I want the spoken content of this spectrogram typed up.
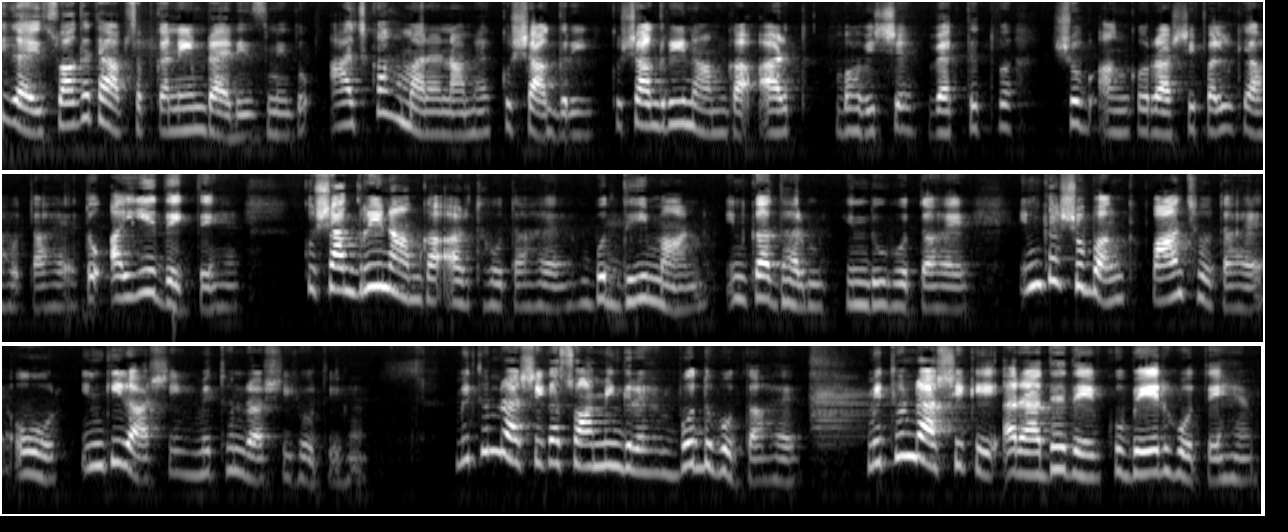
गाइस स्वागत है आप सबका नेम डायरीज में। तो आज का हमारा नाम है कुशाग्री। कुशाग्री नाम का अर्थ भविष्य, व्यक्तित्व, शुभ अंक और राशिफल क्या होता है? तो आइए देखते हैं। कुशाग्री नाम का अर्थ होता है बुद्धिमान। इनका धर्म हिंदू होता है। इनका शुभ अंक पाँच होता है और इनकी राशि मिथुन राशि होती है। मिथुन राशि का स्वामी ग्रह बुद्ध होता है। मिथुन राशि के आराध्य देव कुबेर होते हैं।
